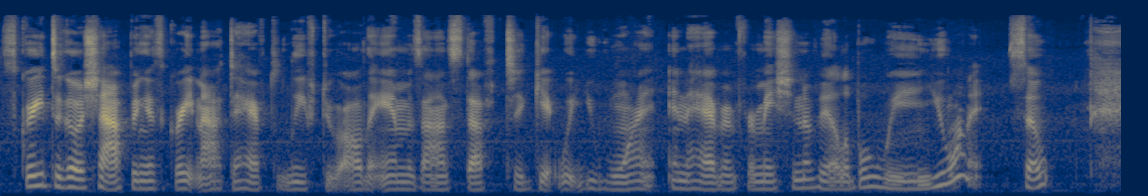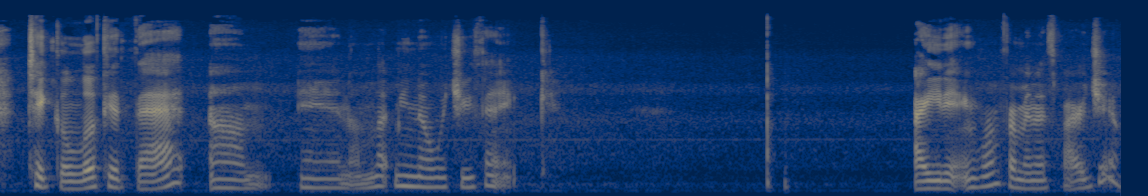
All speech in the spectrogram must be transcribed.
it's great to go shopping. It's great not to have to leaf through all the Amazon stuff to get what you want and have information available when you want it. So take a look at that um, and um, let me know what you think. Aida Ingram from An Inspired You.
